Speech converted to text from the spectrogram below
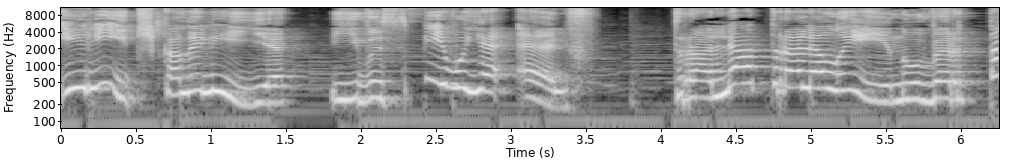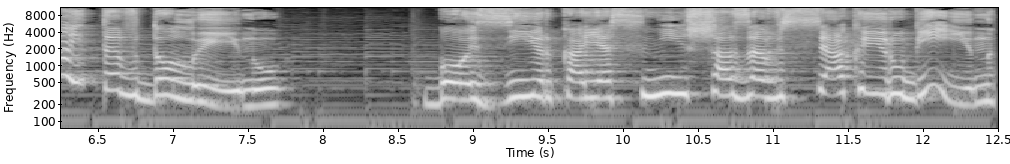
і річка леліє, і виспівує ельф. Траля тралялину, вертайте в долину. Бо зірка ясніша за всякий рубін,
